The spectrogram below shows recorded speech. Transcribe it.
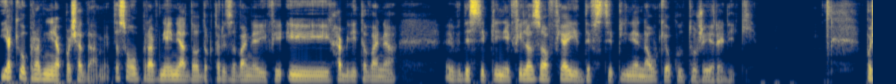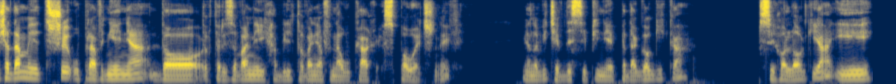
Jakie uprawnienia posiadamy? To są uprawnienia do doktoryzowania i, i habilitowania w dyscyplinie filozofia i dyscyplinie nauki o kulturze i religii. Posiadamy trzy uprawnienia do doktoryzowania i habilitowania w naukach społecznych, mianowicie w dyscyplinie pedagogika, psychologia i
